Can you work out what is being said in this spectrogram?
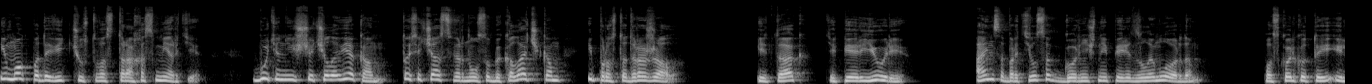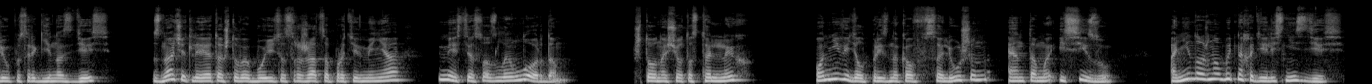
и мог подавить чувство страха смерти. Будь он еще человеком, то сейчас свернулся бы калачиком и просто дрожал. Итак, теперь Юрий. Айнс обратился к горничной перед злым лордом. «Поскольку ты и Люпус Регина здесь, значит ли это, что вы будете сражаться против меня вместе со злым лордом? Что насчет остальных?» Он не видел признаков Солюшен, Энтома и Сизу. Они, должно быть, находились не здесь.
